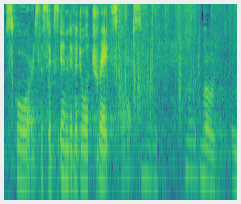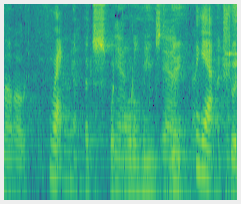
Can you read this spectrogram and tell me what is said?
scores, the six individual trait scores. Mode, mode, the mode. Right. Yeah, that's what Yeah. modal means to Yeah. me. Yeah. Not sure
